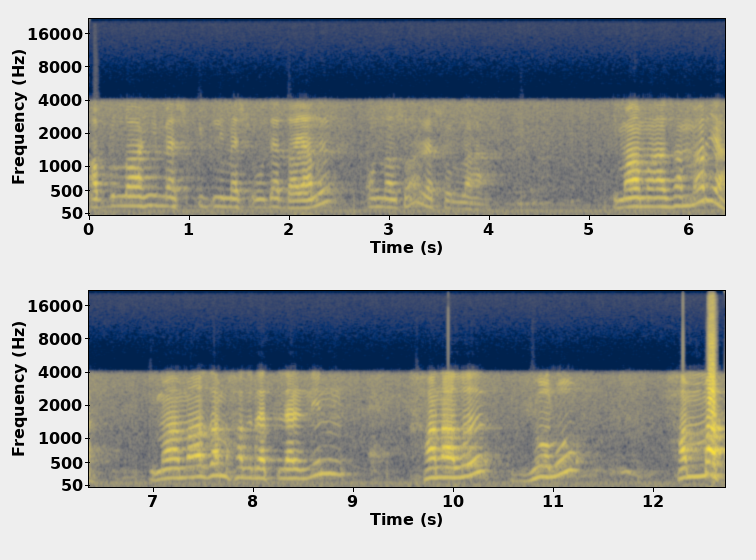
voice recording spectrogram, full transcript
Abdullah İbni Mes'ud'e dayanır ondan sonra Resulullah'a İmam-ı Azam var ya İmam-ı Azam Hazretlerinin kanalı yolu Hammad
